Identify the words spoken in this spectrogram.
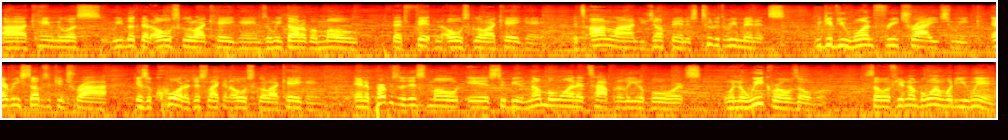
uh, came to us. We looked at old school arcade games and we thought of a mode that fit an old school arcade game. It's online. You jump in. It's two to three minutes. We give you one free try each week. Every subsequent try is a quarter, just like an old school arcade game. And the purpose of this mode is to be the number one at top of the leaderboards when the week rolls over. So if you're number one, what do you win?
